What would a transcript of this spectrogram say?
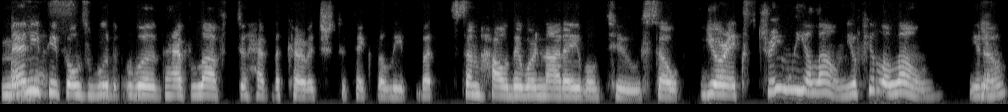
many yes. people's would would have loved to have the courage to take the leap, but somehow they were not able to. So you're extremely alone. You feel alone, you Yeah. know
